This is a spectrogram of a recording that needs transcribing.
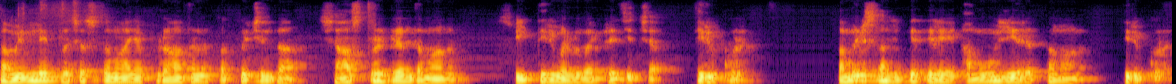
തമിഴിലെ പ്രശസ്തമായ പുരാതന തത്വചിന്ത ശാസ്ത്രഗ്രന്ഥമാണ് ശ്രീ തിരുവള്ളുവർ രചിച്ച തിരുക്കുറൾ തമിഴ് സാഹിത്യത്തിലെ അമൂല്യ രത്നമാണ് തിരുക്കുറൾ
